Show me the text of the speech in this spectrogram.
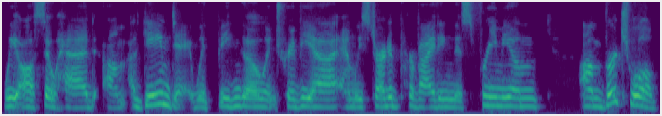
We also had um, a game day with bingo and trivia, and we started providing this freemium um, virtual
